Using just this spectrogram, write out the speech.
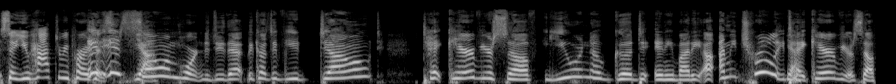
So you have to reprioritize. it is so important to do that because if you don't take care of yourself, you are no good to anybody. else. I mean, truly Yeah. take care of yourself.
